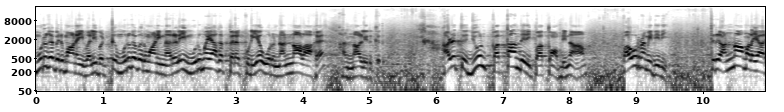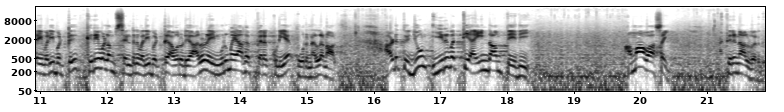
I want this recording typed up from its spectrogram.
முருகபெருமானை வழிபட்டு முருகபெருமானின் அருளை முழுமையாக பெறக்கூடிய ஒரு நன்னாளாக அந்நாள் இருக்குது. அடுத்து ஜூன் பத்தாம் தேதி பார்த்தோம் அப்படின்னா பௌர்ணமி திதி. திரு அண்ணாமலையாரை வழிபட்டு கிரிவலம் சென்று வழிபட்டு அவருடைய அருளை முழுமையாக பெறக்கூடிய ஒரு நல்ல நாள். அடுத்து ஜூன் இருபத்தி ஐந்தாம் தேதி அமாவாசை. திருநாள் வருது.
